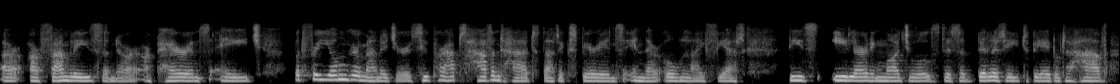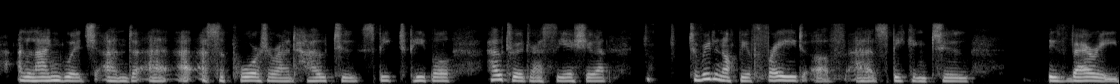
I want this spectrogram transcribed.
our, our families and our, our parents age. But for younger managers who perhaps haven't had that experience in their own life yet, these e-learning modules, this ability to be able to have a language and a, a, support around how to speak to people, how to address the issue, and to really not be afraid of uh, speaking to these very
